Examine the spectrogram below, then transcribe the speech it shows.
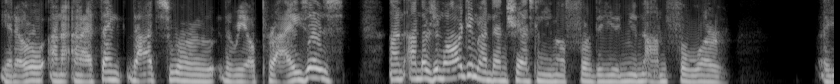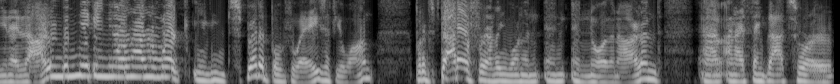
You know, and, and I think that's where the real prize is. And, and there's an argument, interestingly enough, for the union and for United Ireland and making Northern Ireland work. You can split it both ways if you want, but it's better for everyone in, in, in Northern Ireland. Um, and I think that's where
